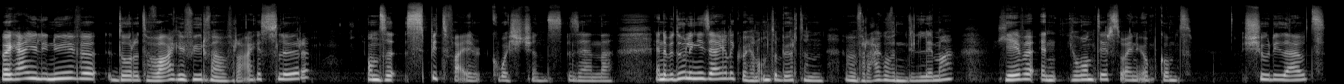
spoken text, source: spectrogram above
we gaan jullie nu even door het vage vuur van vragen sleuren. Onze Spitfire questions zijn dat. En de bedoeling is eigenlijk, we gaan om de beurt een, een vraag of een dilemma geven. En gewoon het eerste wat in je opkomt, shoot it out,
